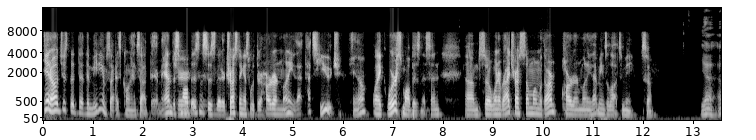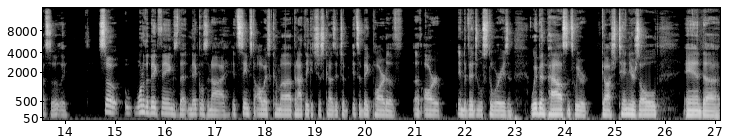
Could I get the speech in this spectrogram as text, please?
you know just the the, the medium sized clients out there man the small businesses that are trusting us with their hard earned money that that's huge you know like we're a small business and um, so whenever i trust someone with our hard earned money that means a lot to me so Yeah, absolutely. So one of the big things that Nichols and I, it seems to always come up, and I think it's just because it's a it's a big part of of our individual stories, and we've been pals since we were, gosh, ten years old, and uh,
